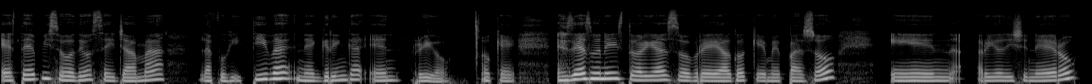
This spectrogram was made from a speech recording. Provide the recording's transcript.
este episodio se llama La fugitiva negringa en Río. Ok, esa es una historia sobre algo que me pasó en Río de Janeiro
